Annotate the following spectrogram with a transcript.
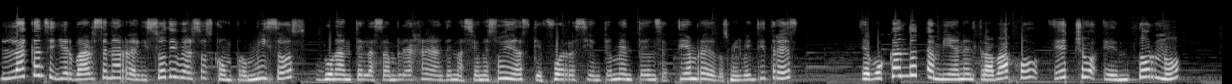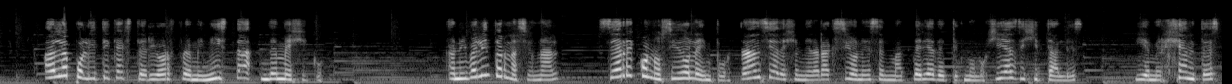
la canciller Bárcena realizó diversos compromisos durante la Asamblea General de Naciones Unidas, que fue recientemente en septiembre de 2023, evocando también el trabajo hecho en torno a la política exterior feminista de México. A nivel internacional, se ha reconocido la importancia de generar acciones en materia de tecnologías digitales y emergentes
